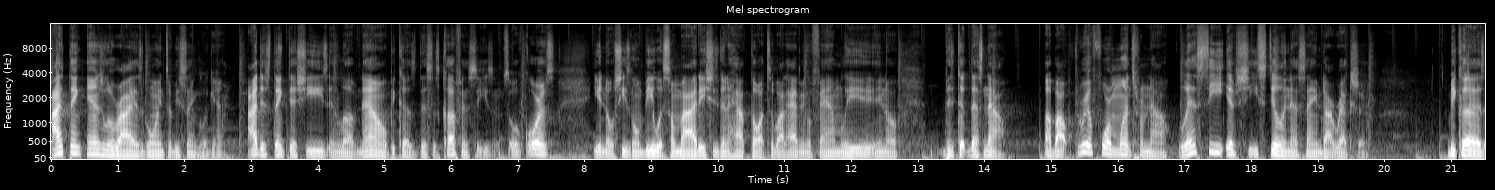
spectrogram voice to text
I think Angela Rye is going to be single again. I just think that she's in love now because this is cuffing season. So, of course, you know, she's going to be with somebody. She's going to have thoughts about having a family, you know, because that's now about three or four months from now, let's see if she's still in that same direction. Because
